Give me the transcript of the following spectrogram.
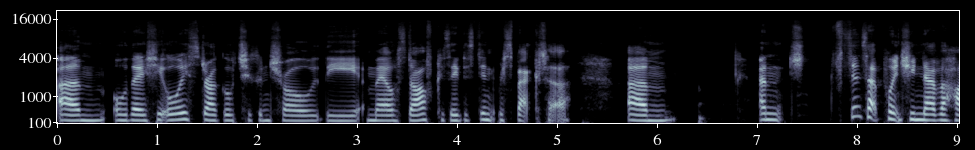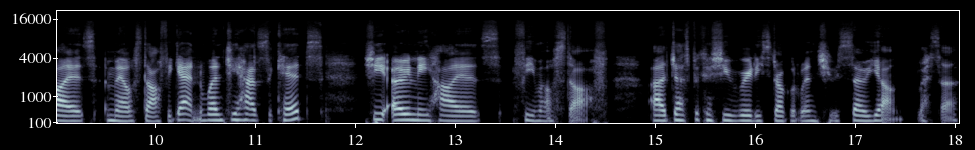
um, although she always struggled to control the male staff because they just didn't respect her. Um, and sh- since that point, she never hires male staff again. When she has the kids, she only hires female staff. Uh, just because she really struggled when she was so young, bless her.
